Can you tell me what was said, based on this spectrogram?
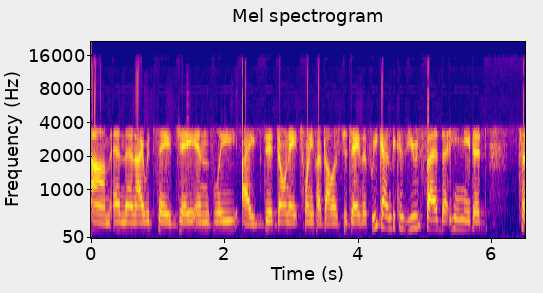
Um, and then I would say Jay Inslee. I did donate $25 to Jay this weekend because you said that he needed to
